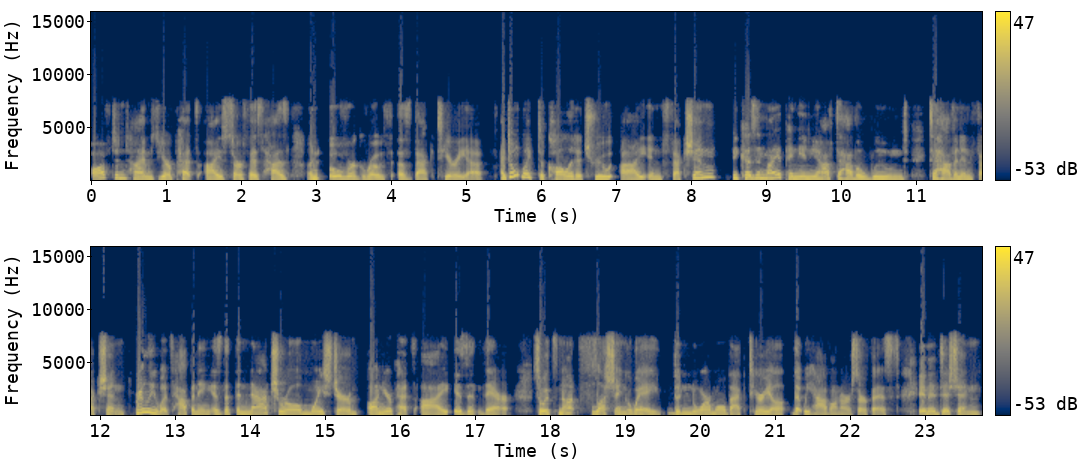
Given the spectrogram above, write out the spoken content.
oftentimes your pet's eye surface has an overgrowth of bacteria. I don't like to call it a true eye infection because, in my opinion, you have to have a wound to have an infection. Really, what's happening is that the natural moisture on your pet's eye isn't there. So it's not flushing away the normal bacteria that we have on our surface. In addition,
